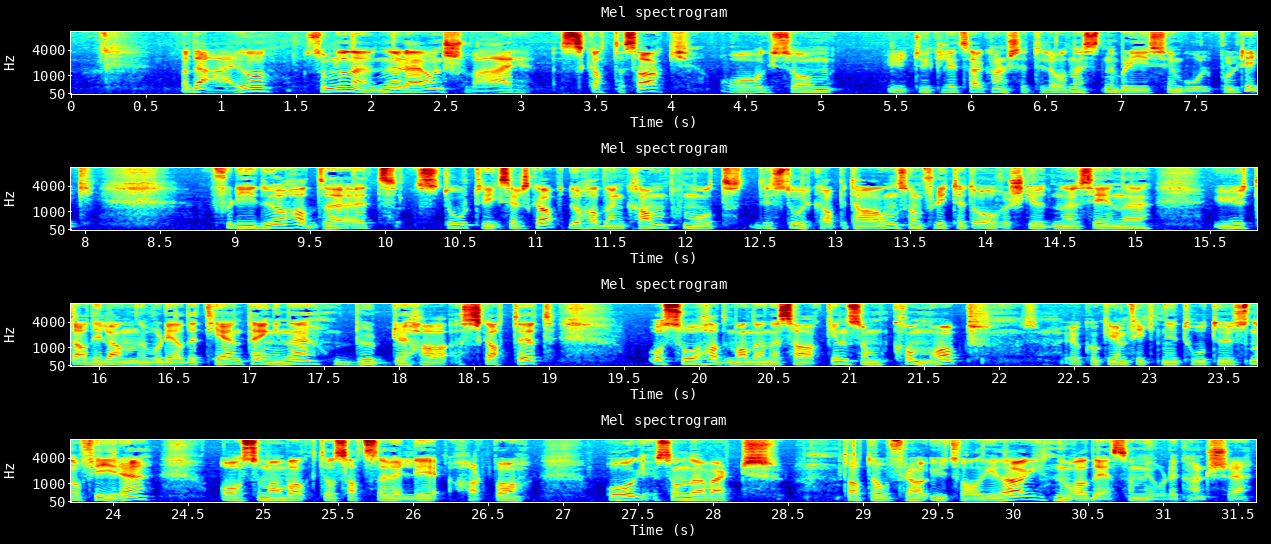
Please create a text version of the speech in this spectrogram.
Det er jo, som du nevner, det er jo en svær skattesak, og som utviklet seg kanskje til å nesten bli symbolpolitikk. Fordi du hadde et stort riksselskap, du hadde en kamp mot de storkapitalen som flyttet overskuddene sine ut av de landene hvor de hadde tjent pengene, burde ha skattet. Og så hadde man denne saken som kom opp, Økokrim fikk den i 2004, og som man valgte å satse veldig hardt på. Og som det har vært tatt opp fra utvalget i dag, noe av det som gjorde det kanskje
